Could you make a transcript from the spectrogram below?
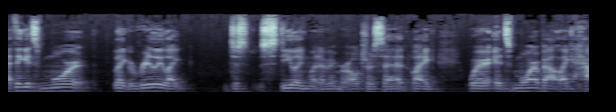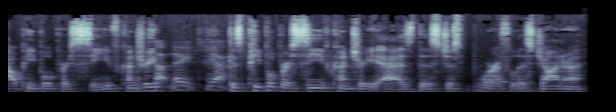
I think it's more like really like just stealing what November Ultra said, like where it's more about like how people perceive country. Exactly, yeah. Because people perceive country as this just worthless genre,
